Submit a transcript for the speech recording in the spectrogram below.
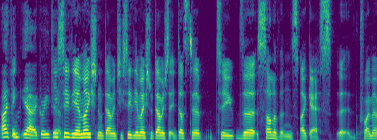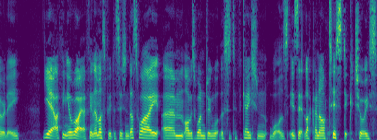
I think, yeah, agree. You see the emotional damage. You see the emotional damage that it does to to the Sullivans, I guess, uh, primarily. Yeah, I think you're right. I think there must be a decision. That's why um, I was wondering what the certification was. Is it like an artistic choice,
